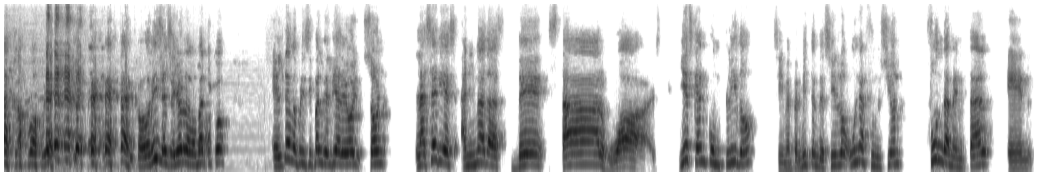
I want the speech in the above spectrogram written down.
Como dice el señor Davomático, el tema principal del día de hoy son las series animadas de Star Wars. Y es que han cumplido, si me permiten decirlo, una función fundamental en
